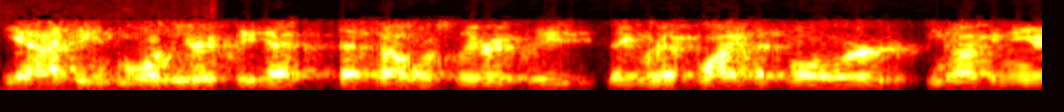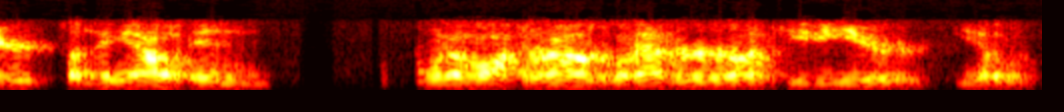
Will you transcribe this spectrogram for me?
Yeah, I think more lyrically that that's how it works lyrically. They riff wise, that's more where you know I can hear something out in when I'm walking around or whatever, or on TV or you know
